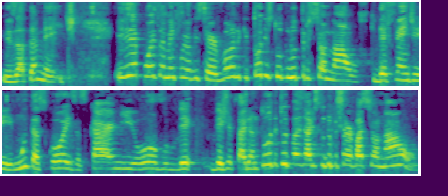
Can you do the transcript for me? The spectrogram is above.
Exatamente. E depois também fui observando que todo estudo nutricional que defende muitas coisas, carne, ovo, vegetariano, tudo, é tudo baseado em estudo observacional.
